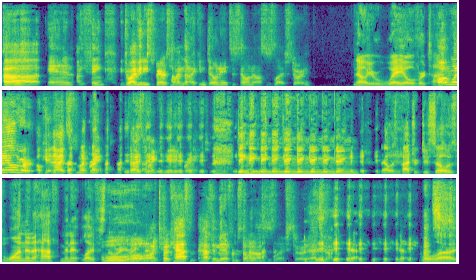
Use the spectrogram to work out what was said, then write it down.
Uh, and I think, do I have any spare time that I can donate to someone else's life story? No, you're way over time. Oh, I'm way over. Okay, that's my brain. That's my comedic brand. Ding, ding, ding, ding, ding, ding, ding, ding, ding. That was Patrick Dussault's one and a half minute life story. Oh, there. I took half half a minute from someone else's life story. That's not, yeah. Well, uh,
